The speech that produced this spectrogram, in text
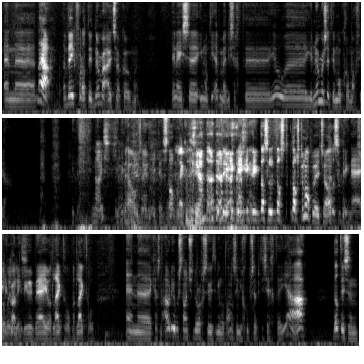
En nou ja, een week voordat dit nummer uit zou komen, ineens iemand die app me, die zegt, yo, je nummer zit in Mokro Mafia. Ik denk, Nice. Ja, op ik denk, Stappen. Lekker begin. ik denk, ik denk, ik denk dat, is, dat, is, dat is knap, weet je wel. Dus ik denk, nee, dat kan niet. Nee, wat lijkt erop, wat lijkt erop. En eh, ik krijg zo'n audiobestandje doorgestuurd en iemand anders in die groepsapp die zegt, eh, ja, dat is een,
